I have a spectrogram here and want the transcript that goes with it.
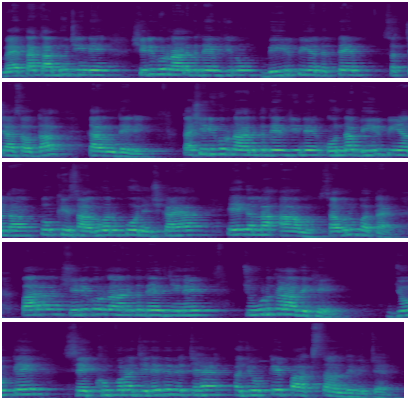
ਮਹਿਤਾ ਕਾਲੂ ਜੀ ਨੇ ਸ੍ਰੀ ਗੁਰੂ ਨਾਨਕ ਦੇਵ ਜੀ ਨੂੰ 20 ਰੁਪਏ ਦਿੱਤੇ ਸੱਚਾ ਸੌਦਾ ਕਰਨ ਦੇ ਲਈ। ਤਾਂ ਸ੍ਰੀ ਗੁਰੂ ਨਾਨਕ ਦੇਵ ਜੀ ਨੇ ਉਹਨਾਂ 20 ਰੁਪਈਆਂ ਦਾ ਭੁੱਖੇ ਸਾਧੂਆਂ ਨੂੰ ਭੋਜਨ ਛਕਾਇਆ। ਇਹ ਗੱਲਾਂ ਆਮ ਸਭ ਨੂੰ ਪਤਾ ਹੈ। ਪਰ ਸ੍ਰੀ ਗੁਰੂ ਨਾਨਕ ਦੇਵ ਜੀ ਨੇ ਚੂੜਕਣਾ ਵਿਖੇ, ਜੋ ਕਿ ਸੇਖੂਪੁਰਾ ਜ਼ਿਲ੍ਹੇ ਦੇ ਵਿੱਚ ਹੈ, ਅਜੋਕੇ ਪਾਕਿਸਤਾਨ ਦੇ ਵਿੱਚ ਹੈ।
